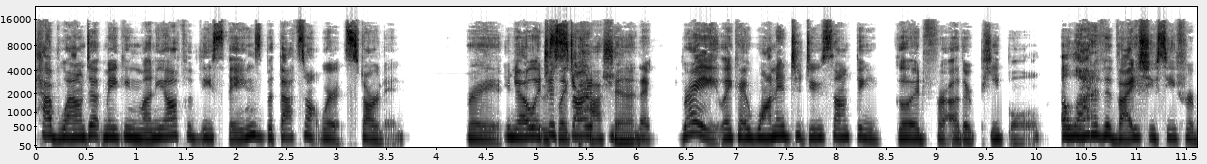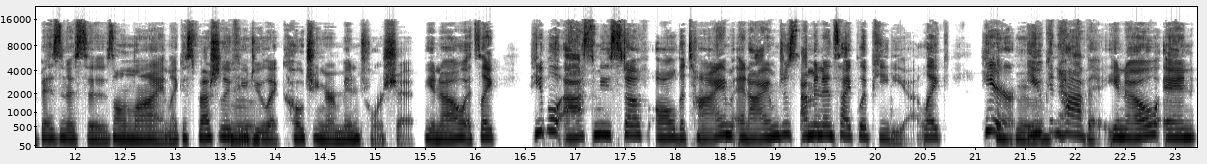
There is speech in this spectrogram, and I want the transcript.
have wound up making money off of these things, but that's not where it started. Right. You know, it, It just like started passion. like right. Like I wanted to do something good for other people. A lot of advice you see for businesses online, like especially if you Mhm. do like coaching or mentorship, you know, it's like people ask me stuff all the time and I'm just I'm an encyclopedia. Like here, you Mhm. can have it, you know, and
